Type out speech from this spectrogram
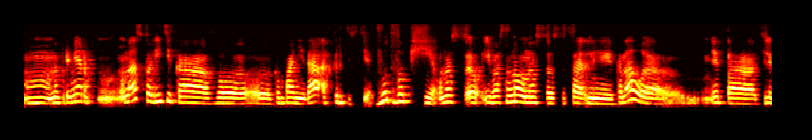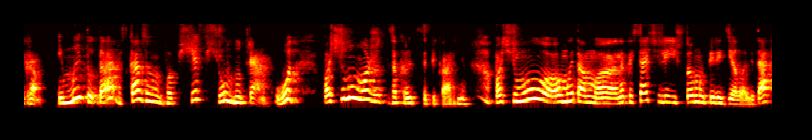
Например, у нас политика в э, компании да, открытости. Вот вообще. У нас, э, и в основном у нас социальный канал э, — это Telegram. И мы туда рассказываем вообще всю внутрянку. Вот почему может закрыться пекарня, почему мы там накосячили и что мы переделали, да,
